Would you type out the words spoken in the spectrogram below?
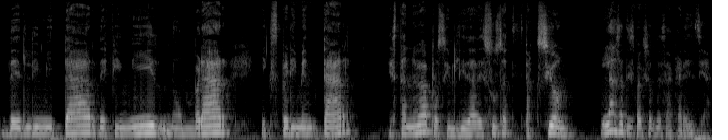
delimitar, definir, nombrar, experimentar esta nueva posibilidad de su satisfacción, la satisfacción de esa carencia.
